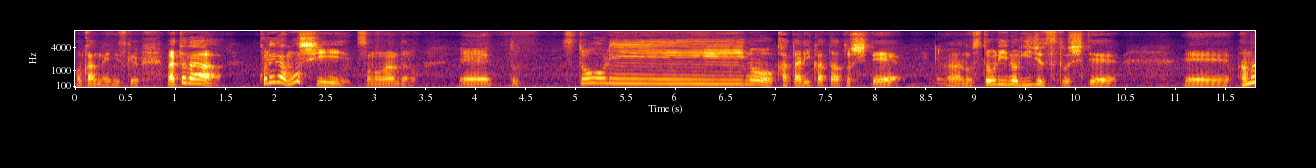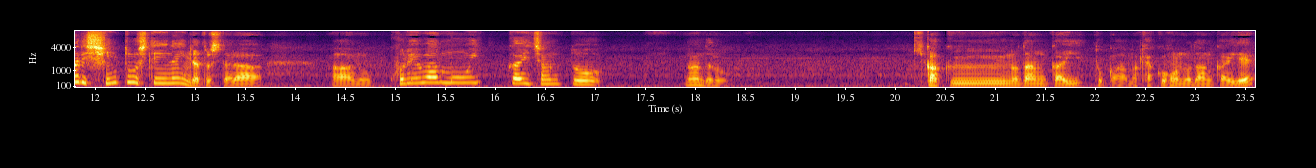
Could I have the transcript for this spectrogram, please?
わかんないんですけど、まあ、ただこれがもしそのなんだろう。えー、っとストーリーの語り方としてあのストーリーの技術として、えー、あまり浸透していないんだとしたらあのこれはもう一回ちゃんとなんだろう。企画の段階とか、まあ、脚本の段階で、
